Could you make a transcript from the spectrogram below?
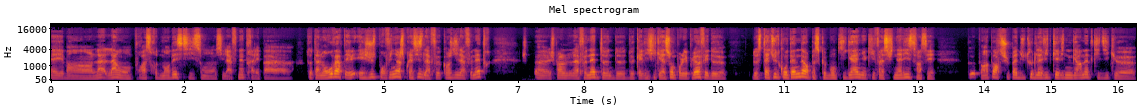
et eh ben là, là, on pourra se redemander si, la fenêtre n'est pas totalement ouverte. Et, juste pour finir, je précise, quand je dis la fenêtre, je, euh, parle de la fenêtre de, qualification pour les playoffs et de, de statut de contender, parce que bon, qui gagne, qui fasse finaliste, enfin c'est peu, peu, importe. Je suis pas du tout de l'avis de Kevin Garnett qui dit que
